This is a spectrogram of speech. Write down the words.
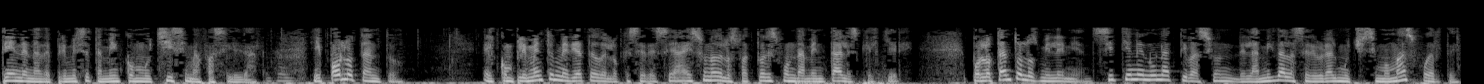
tienden a deprimirse también con muchísima facilidad. Y por lo tanto, el cumplimiento inmediato de lo que se desea es uno de los factores fundamentales que él quiere. Por lo tanto, los millennials sí tienen una activación de la amígdala cerebral muchísimo más fuerte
